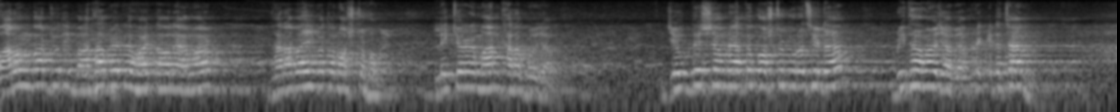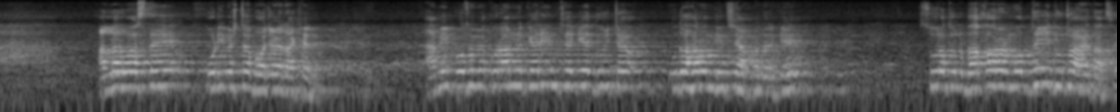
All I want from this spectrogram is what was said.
বারংবার যদি বাধা পেতে হয় তাহলে আমার ধারাবাহিকতা নষ্ট হবে লেকচারের মান খারাপ হয়ে যাবে। যে উদ্দেশ্যে আমরা এত কষ্ট করেছি এটা বৃথা হয়ে যাবে, আপনি এটা চান? আল্লাহর ওয়াস্তে পরিবেশটা বজায় রাখেন। আমি প্রথমে কোরআন করিম থেকে দুইটা উদাহরণ দিচ্ছি আপনাদেরকে। সুরাতুল বাকারার মধ্যেই দুটো আয়াত আছে।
